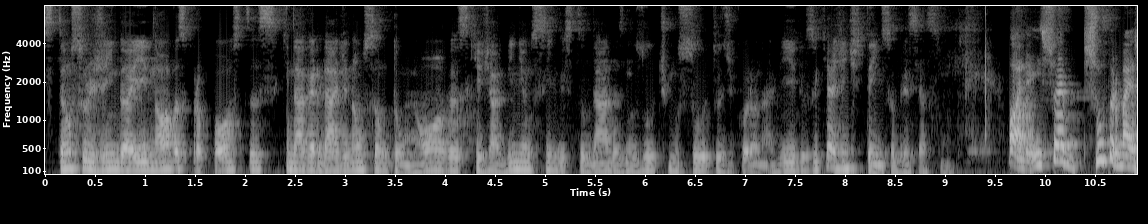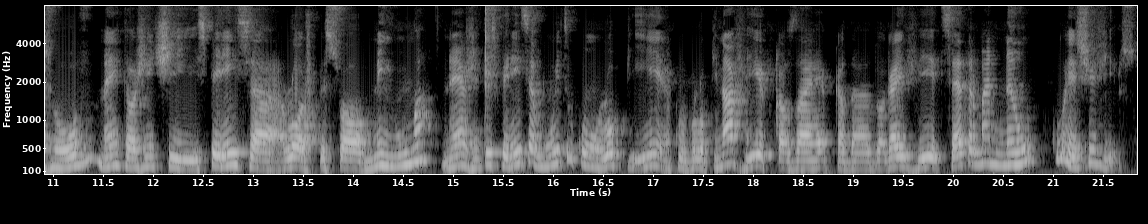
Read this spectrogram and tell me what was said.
estão surgindo aí novas propostas que na verdade não são tão novas, que já vinham sendo estudadas nos últimos surtos de coronavírus. O que a gente tem sobre esse assunto? Olha, isso é super mais novo, né? Então a gente, experiência, lógico, pessoal, nenhuma, né? A gente tem experiência muito com lopina, com lopinavir, por causa da época da, do HIV, etc., mas não com este vírus.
